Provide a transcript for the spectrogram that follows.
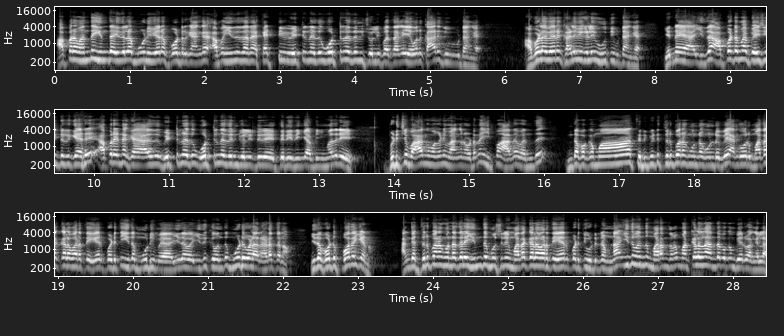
அப்புறம் வந்து இந்த இதில் மூணு பேரை போட்டிருக்காங்க. அப்போ இது தானே கட்டி வெட்டினது ஒட்டுனதுன்னு சொல்லி பார்த்தாங்க. எவனும் காரி தூக்கி விட்டாங்க. அவ்வளோ பேரும் கழுவி கழுவி ஊற்றி விட்டாங்க. என்ன இதை அப்பட்டமாக பேசிகிட்டு இருக்காரு. அப்புறம் என்ன க- அது வெட்டுனது ஒட்டுனதுன்னு சொல்லிட்டு தெரியுறீங்க அப்படிங்கிற மாதிரி பிடிச்சி வாங்க வாங்கன்னு வாங்கின உடனே இப்போ அதை வந்து இந்த பக்கமாக திருப்பிட்டு திருப்பரங்குன்றம் கொண்டு போய் அங்கே ஒரு மத கலவரத்தை ஏற்படுத்தி இதை மூடி இதை இதுக்கு வந்து மூடு விழா நடத்தணும். இதை போட்டு புதைக்கணும். அங்கே திருப்பரங்குன்றத்தில் இந்து முஸ்லீம் மத கலவரத்தை ஏற்படுத்தி விட்டுட்டோம்னா இது வந்து மறந்துடும் மக்கள் எல்லாம் அந்த பக்கம் போயிடுவாங்கல்ல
